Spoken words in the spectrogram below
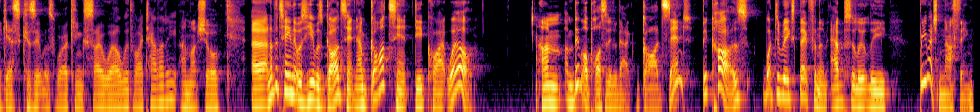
guess because it was working so well with Vitality. I'm not sure. Uh, another team that was here was Godsent. Now, Godsent did quite well. I'm, I'm a bit more positive about Godsent because what did we expect from them? Absolutely, pretty much nothing.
